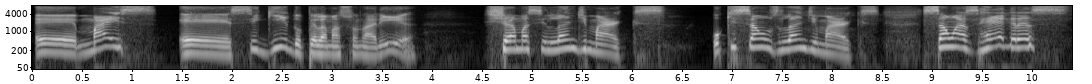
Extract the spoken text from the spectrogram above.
é, mais é, seguido pela maçonaria chama-se landmarks. O que são os landmarks? São as regras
